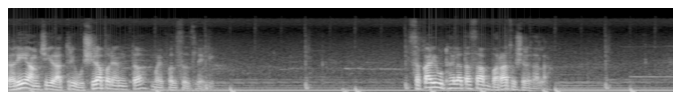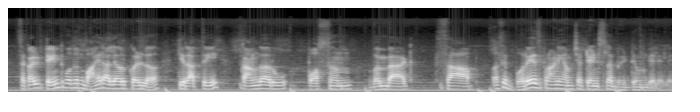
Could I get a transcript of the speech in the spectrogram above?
तरी आमची रात्री उशिरापर्यंत मैफल सजलेली. सकाळी उठायला तसा बराच उशीर झाला. सकाळी टेंटमधून बाहेर आल्यावर कळलं की रात्री कांगारू पॉसम वंबॅट साप असे बरेच प्राणी आमच्या टेंट्सला भेट देऊन गेलेले.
